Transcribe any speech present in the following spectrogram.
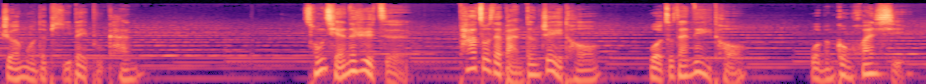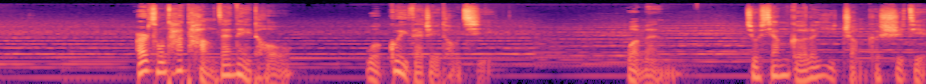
折磨得疲惫不堪。从前的日子，他坐在板凳这头，我坐在那头，我们共欢喜；而从他躺在那头，我跪在这头起，我们。就相隔了一整个世界。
